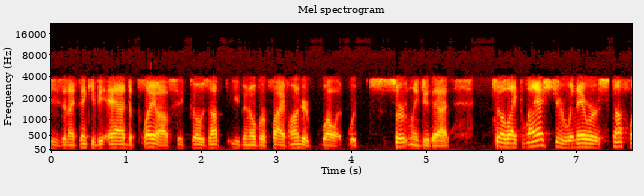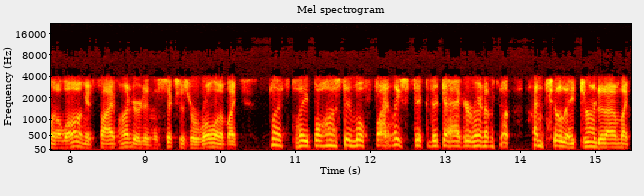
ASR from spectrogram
season. I think if you add the playoffs, it goes up even over 500. Well, it would certainly do that. So, like last year when they were scuffling along at 500 and the Sixers were rolling, I'm like, let's play Boston. We'll finally stick the dagger in them until they turned it on. I'm like,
